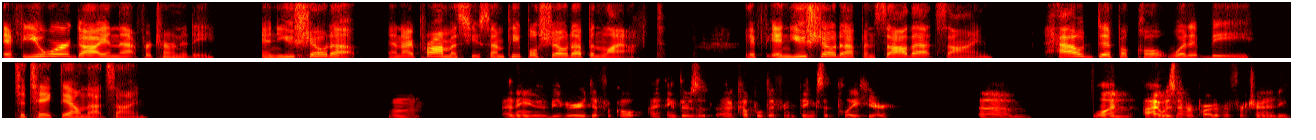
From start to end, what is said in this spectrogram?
If you were a guy in that fraternity and you showed up and I promise you, some people showed up and laughed. If and you showed up and saw that sign, how difficult would it be to take down that sign? Mm, I think it would be very difficult. I think there's a, a couple different things that play here. Um, one, I was never part of a fraternity,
